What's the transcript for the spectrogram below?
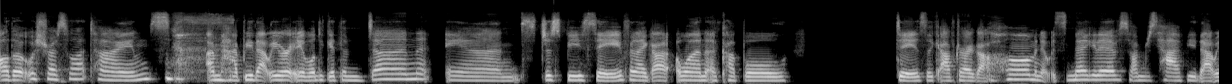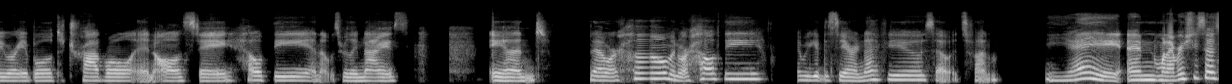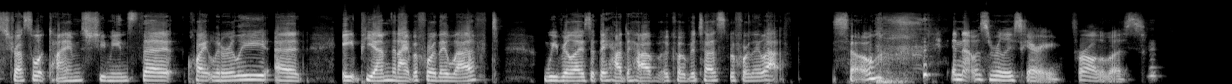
although it was stressful at times, I'm happy that we were able to get them done and just be safe. And I got one a couple days like after I got home and it was negative. So I'm just happy that we were able to travel and all stay healthy and that was really nice. And now we're home and we're healthy and we get to see our nephew, so it's fun. Yay. And whenever she says stressful at times, she means that quite literally at 8 p.m. the night before they left, we realized that they had to have a COVID test before they left. So, and that was really scary for all of us.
